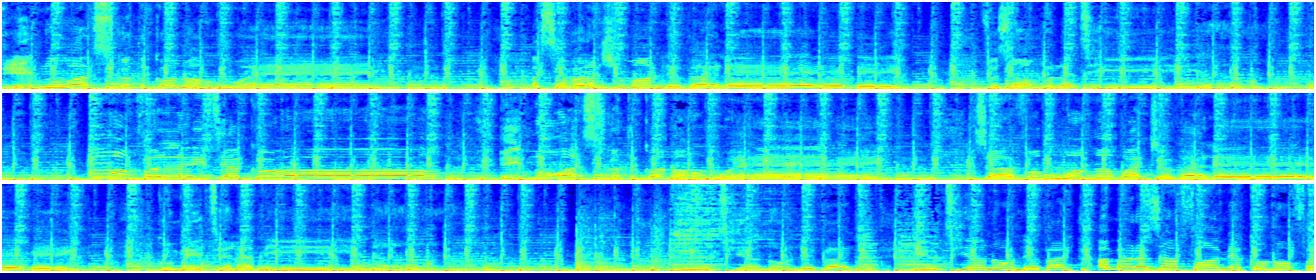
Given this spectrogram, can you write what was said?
inoasikotanam asavarangement levale fazambolatia valaitiakô ino oasykôtokanaonoe za vanoagnamboatra valey kometalamina intiagnao levaly inotiagnao levaly ambaraza faamiaka nao fa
